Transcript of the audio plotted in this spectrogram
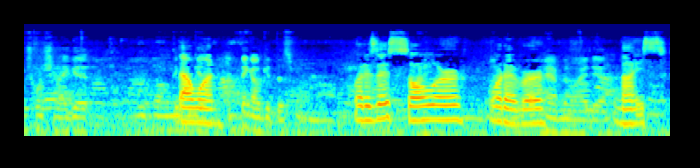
Which one should I get? I That I'll get- one. I think I'll get this one. What is this? Solar, I whatever. I have no idea. Nice.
